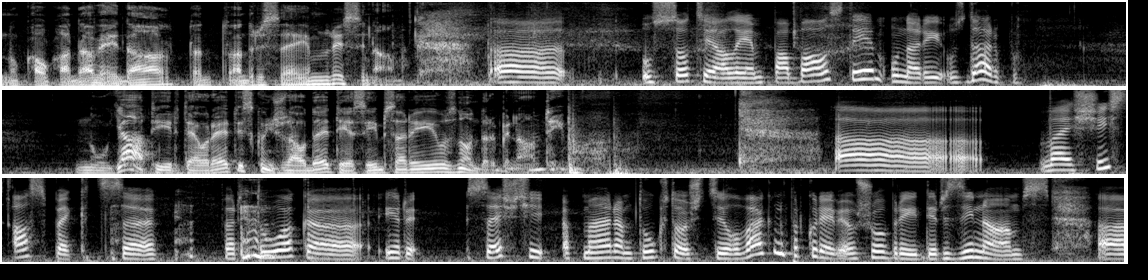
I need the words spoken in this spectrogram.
nu, kaut kādā veidā adresējama un risināma. Uh, uz sociālajiem pabalstiem un arī uz darbu. Nu, jā, tīri teorētiski viņš zaudē tiesības arī uz nodarbinātību. Vai šis aspekts par to, ka ir seši apmēram tūkstoši cilvēku, nu, par kuriem jau šobrīd ir zināms, uh,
